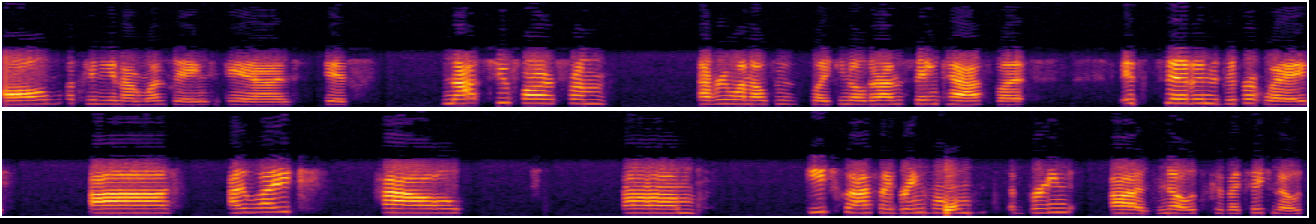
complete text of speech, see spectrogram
all opinion on one thing, and it's not too far from everyone else's. Like you know, they're on the same path, but it's said in a different way. Uh, I like how um, each class I bring home bring uh, notes because I take notes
